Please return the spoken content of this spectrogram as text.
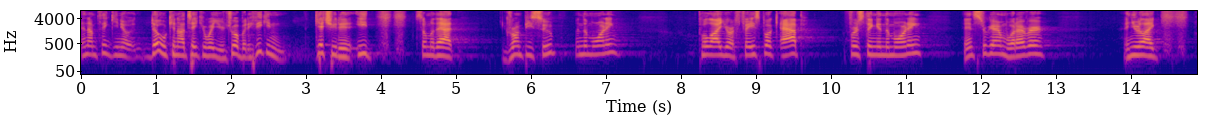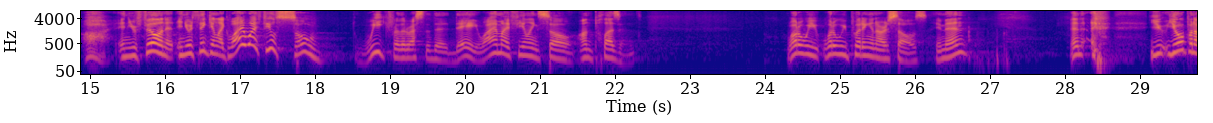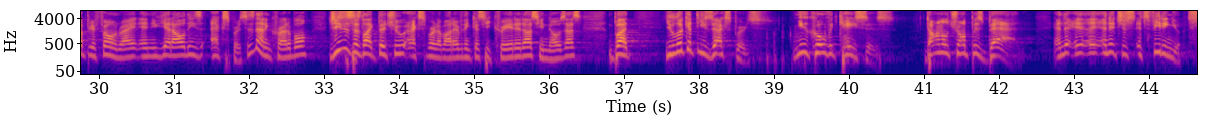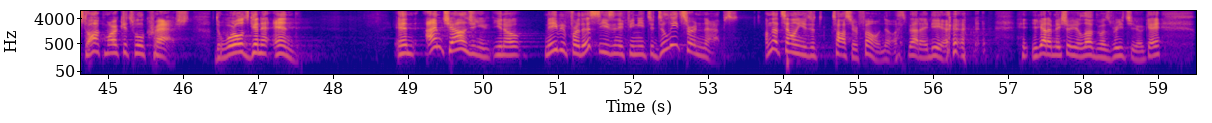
and I'm thinking, you know, dough cannot take away your joy, but if he can get you to eat some of that grumpy soup in the morning, pull out your Facebook app first thing in the morning, Instagram, whatever, and you're like, oh, and you're feeling it, and you're thinking, like, why do I feel so weak for the rest of the day? Why am I feeling so unpleasant? What are we, what are we putting in ourselves? Amen? And you, you open up your phone, right? And you get all these experts. Isn't that incredible? Jesus is like the true expert about everything because he created us, he knows us. But you look at these experts, new COVID cases, Donald Trump is bad. And, and it just, it's feeding you. Stock markets will crash. The world's gonna end. And I'm challenging you, you know, maybe for this season, if you need to delete certain apps. I'm not telling you to toss your phone. No, it's a bad idea. you got to make sure your loved ones reach you, okay?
